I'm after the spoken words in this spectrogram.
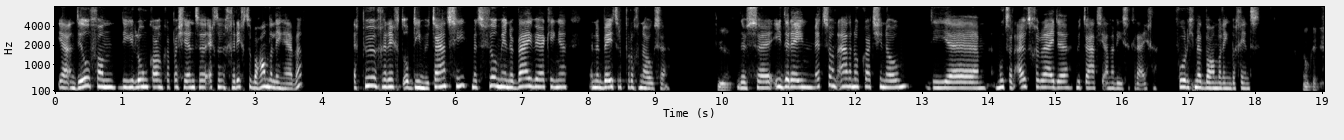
ja, een deel van die longkankerpatiënten echt een gerichte behandeling hebben. Echt puur gericht op die mutatie, met veel minder bijwerkingen en een betere prognose. Ja. Dus uh, iedereen met zo'n adenocarcinoom, die moet een uitgebreide mutatieanalyse krijgen, voordat je met behandeling begint. Oké, okay.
